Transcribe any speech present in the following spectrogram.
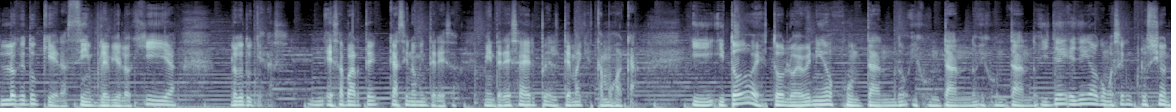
lo que tú quieras, simple biología, lo que tú quieras esa parte casi no me interesa. Me interesa el, tema que estamos acá. Y, todo esto lo he venido juntando y juntando y juntando. Y he llegado como a esa conclusión.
